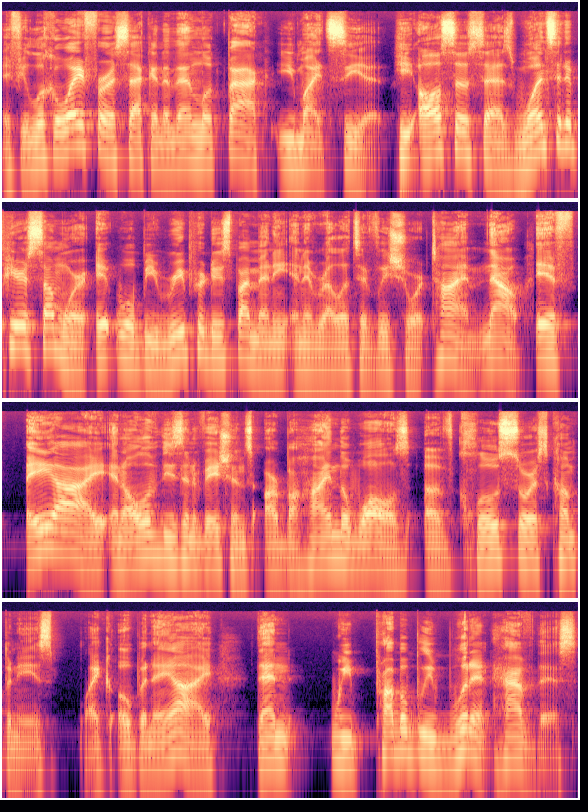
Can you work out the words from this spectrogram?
if you look away for a second and then look back, you might see it. He also says once it appears somewhere, it will be reproduced by many in a relatively short time. Now, if AI and all of these innovations are behind the walls of closed source companies like OpenAI, then we probably wouldn't have this.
